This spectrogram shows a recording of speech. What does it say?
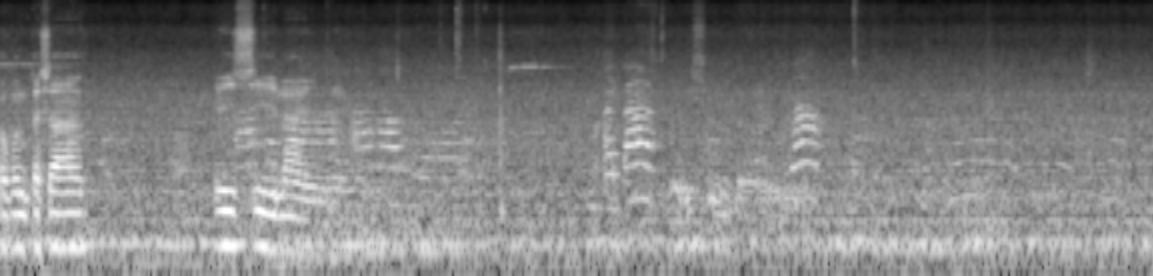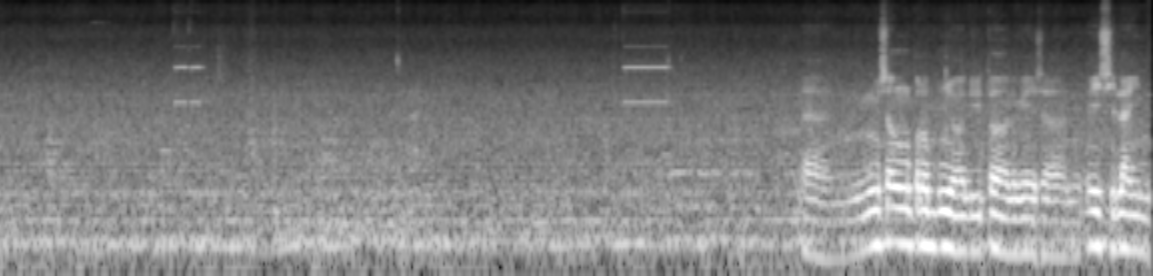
papunta sa AC line. Ay, pa. AC line. Ma. Yan. Yung isang probe nyo dito, lagay sa ano, AC line.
